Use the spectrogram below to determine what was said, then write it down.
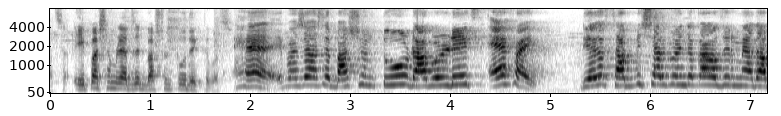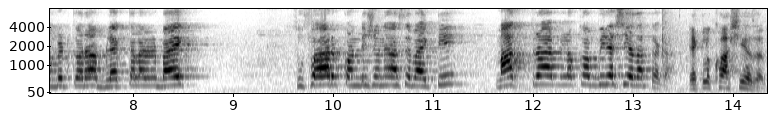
আচ্ছা এই পাশে আমরা অ্যাবজেট বাসন টু দেখতে পাচ্ছি। হ্যাঁ এপাশে আছে বাসন two double disc F I দুই হাজার ছাব্বিশ সাল পর্যন্ত কাগজের মেয়াদ আপডেট করা। ব্ল্যাক কালারের বাইক সুপার কন্ডিশনে আছে বাইকটি মাত্র এক লক্ষ বিরাশি হাজার টাকা। এক লক্ষ আশি হাজার।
